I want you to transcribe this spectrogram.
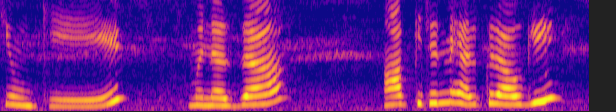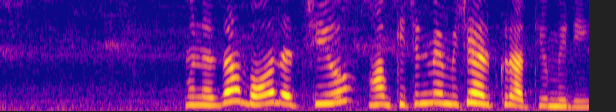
क्योंकि मुनज़ा आप किचन में हेल्प कराओगी? मुनज़ा बहुत अच्छी हो। आप किचन में हमेशा हेल्प कराती हो मेरी।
